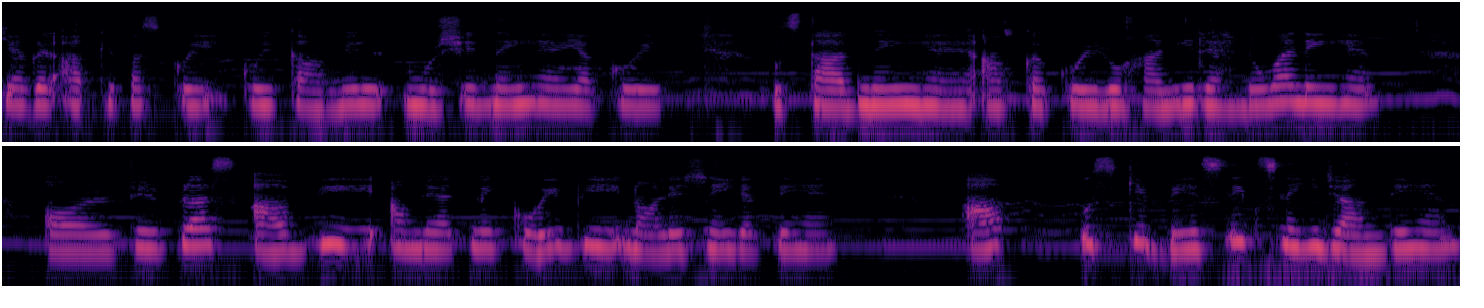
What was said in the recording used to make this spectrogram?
कि अगर आपके पास कोई कोई कामिल मुर्शिद नहीं है या कोई उस्ताद नहीं है आपका कोई रूहानी रहनुमा नहीं है और फिर प्लस आप भी अमलियात में कोई भी नॉलेज नहीं रखते हैं आप उसके बेसिक्स नहीं जानते हैं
